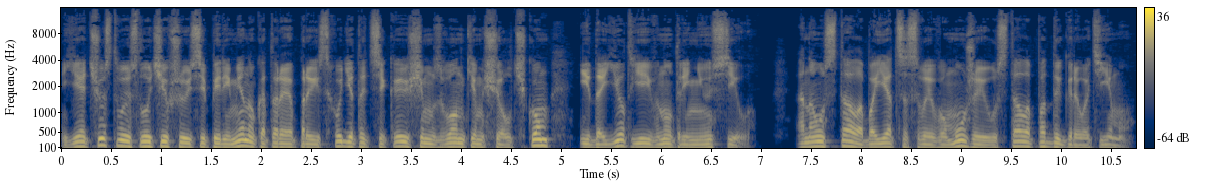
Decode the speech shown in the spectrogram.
Я чувствую случившуюся перемену, которая происходит отсекающим звонким щелчком и дает ей внутреннюю силу. Она устала бояться своего мужа и устала подыгрывать ему.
